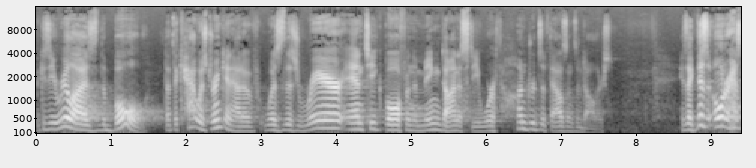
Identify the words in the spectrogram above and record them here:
because he realized the bowl that the cat was drinking out of was this rare antique bowl from the Ming Dynasty worth hundreds of thousands of dollars. He's like, this owner has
